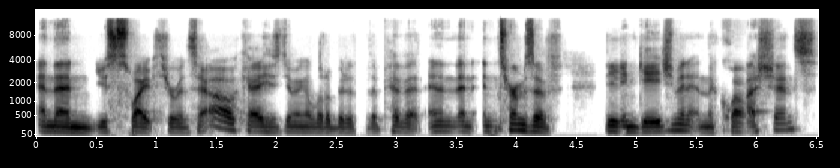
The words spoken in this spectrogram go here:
and then you swipe through and say, oh, okay, he's doing a little bit of the pivot. And then in terms of, the engagement and the questions,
